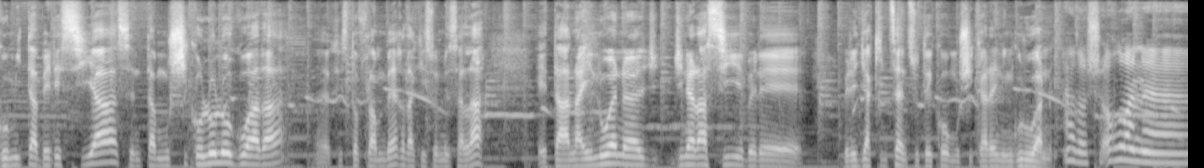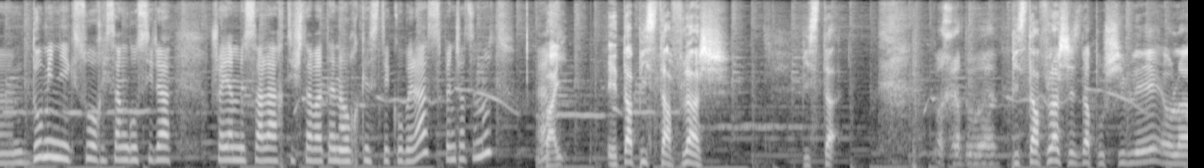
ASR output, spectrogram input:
Gomita berezia, zenta musikolologoa da, uh, Christophe Lambert, dakizuen bezala. Eta nahi nuen uh, bere bere jakintza entzuteko musikaren inguruan. Ados, orduan, uh, Dominik zu hori izango zira, usaian bezala artista baten aurkezteko beraz, pentsatzen dut? Eh? Bai, eta pista flash, pista... Pista flash ez da posible, hola,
